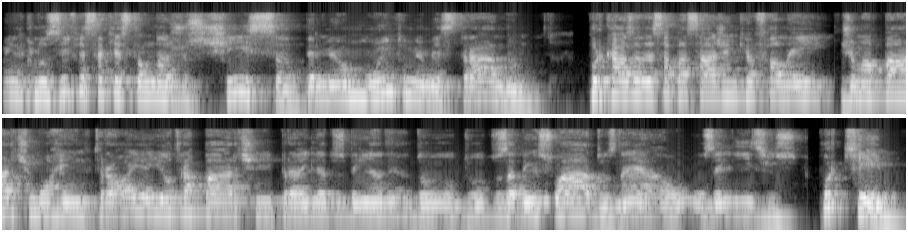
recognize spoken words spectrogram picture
Inclusive, essa questão da justiça permeou muito meu mestrado, por causa dessa passagem que eu falei, de uma parte morrer em Troia e outra parte para a Ilha dos, do, do, dos Abençoados, né, os Elísios. Por quê?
